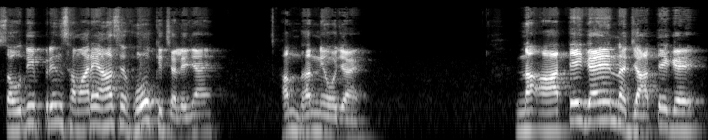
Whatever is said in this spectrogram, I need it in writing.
सऊदी प्रिंस हमारे यहाँ से हो के चले जाएँ, हम धन्य हो जाएँ। न आते गए, न जाते गए।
